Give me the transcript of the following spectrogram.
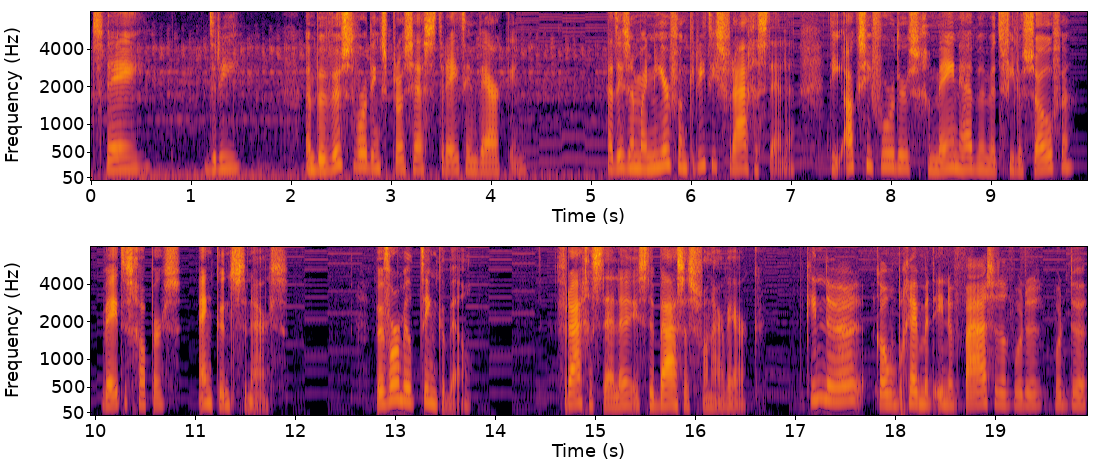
2, 3. Een bewustwordingsproces treedt in werking. Het is een manier van kritisch vragen stellen die actievoerders gemeen hebben met filosofen, wetenschappers en kunstenaars. Bijvoorbeeld Tinkerbell. Vragen stellen is de basis van haar werk. Kinderen komen op een gegeven moment in een fase, dat wordt de, wordt de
